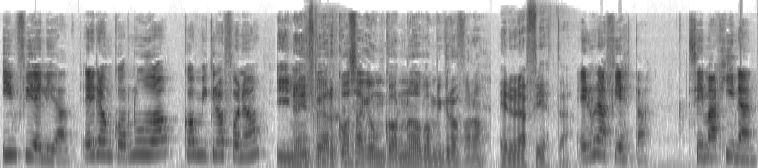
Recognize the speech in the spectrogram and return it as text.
infidelidad. Era un cornudo con micrófono Y no hay peor cosa que un cornudo con micrófono. En una fiesta. en una fiesta. Se imaginan.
